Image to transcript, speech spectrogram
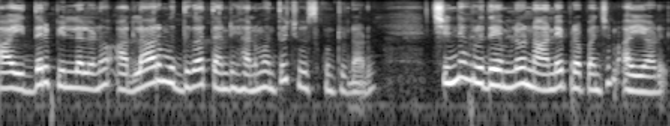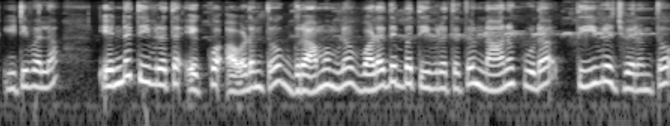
ఆ ఇద్దరు పిల్లలను అల్లారుముద్దుగా తండ్రి హనుమంతు చూసుకుంటున్నాడు. చిన్న హృదయంలో నాన్నే ప్రపంచం అయ్యాడు. ఇటీవల ఎండ తీవ్రత ఎక్కువ అవడంతో గ్రామంలో వడదెబ్బ తీవ్రతతో నాన్న కూడా తీవ్ర జ్వరంతో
